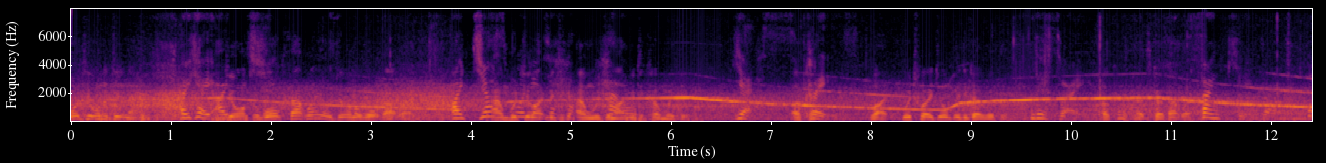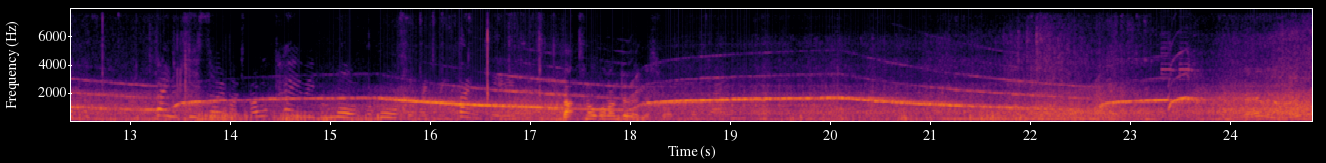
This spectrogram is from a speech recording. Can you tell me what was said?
What do you want to do now? okay, I. Do you want to walk that way or do you want to walk that way? I just. And would you like me to to and would you like me to come with you? Yes. Okay. Please. Right. Which way do you want me to go with you? This way. Okay, let's go that way. Thank you. Thank you so much. I will pay you even more for walking with me. Thank you. That's not what I'm doing this for. Okay. There we go.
